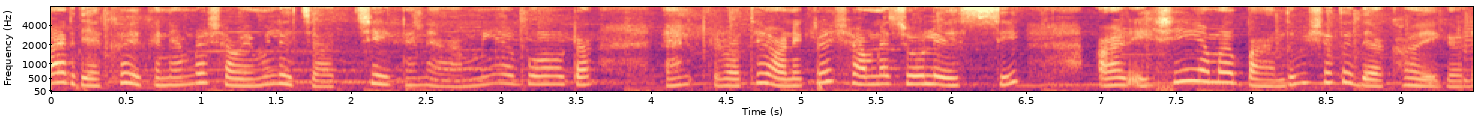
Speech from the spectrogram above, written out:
আর দেখো, এখানে আমরা সবাই মিলে যাচ্ছি। এখানে আমি আর বোনটা রথের অনেকটাই সামনে চলে এসেছি আর এসেই আমার বান্ধবীর সাথে দেখা হয়ে গেল।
